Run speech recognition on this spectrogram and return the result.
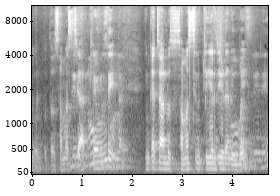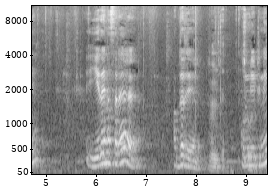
కోల్పోతాం. సమస్య అట్లే ఉండి. ఇంకా చాలా సమస్యను క్లియర్ చేయడానికి పోయి. ఏదైనా సరే అబ్జర్వ్ చేయాలి. అంతే. కొన్నిటిని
